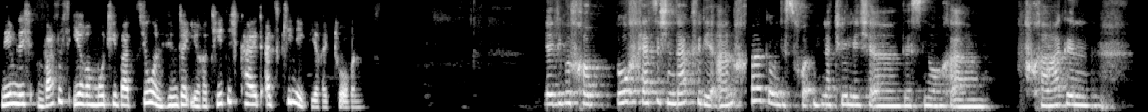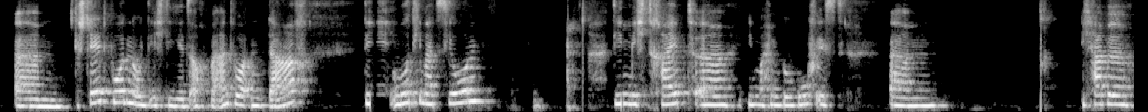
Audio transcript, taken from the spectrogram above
nämlich was ist Ihre Motivation hinter Ihrer Tätigkeit als Klinikdirektorin? Ja, liebe Frau Buch, herzlichen Dank für die Anfrage und es freut mich natürlich, äh, dass noch äh, Fragen ähm, gestellt wurden und ich die jetzt auch beantworten darf. Die Motivation, die mich treibt äh, in meinem Beruf, ist, ähm, ich habe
